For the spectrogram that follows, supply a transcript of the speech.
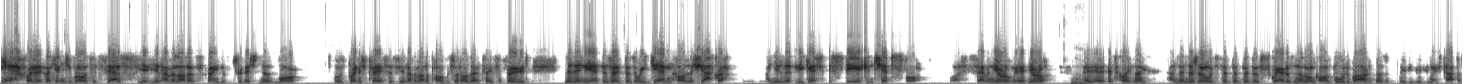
Yeah, well, like in Gibraltar itself, you, you'd have a lot of kind of traditional, more, suppose, British places. You'd have a lot of pubs with all that types of food. La Linea, there's a, there's a wee gem called La Chacra, and you literally get steak and chips for, what, seven euro, eight euro? Wow. It, it- it's quite nice. And then there's loads. The, the, the, the square, there's another one called Bodebar that does really, really nice tapas.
